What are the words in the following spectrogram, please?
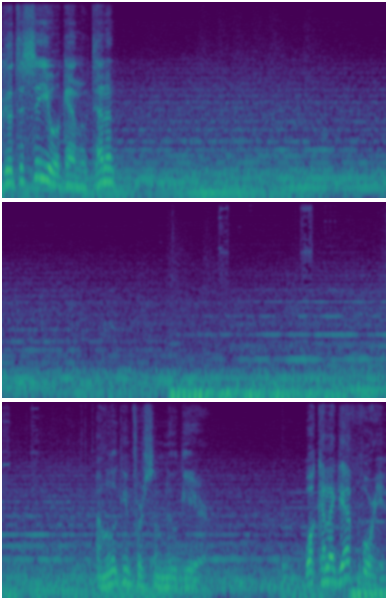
Good to see you again, Lieutenant. I'm looking for some new gear. What can I get for you?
